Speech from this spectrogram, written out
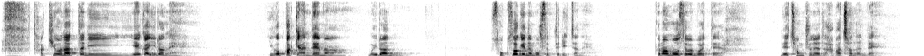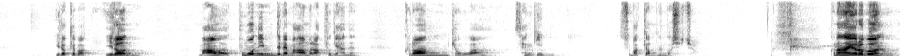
하, 다 키워놨더니 얘가 이러네. 이것밖에 안 되나? 뭐 이런 속썩이는 모습들이 있잖아요. 그런 모습을 볼 때 내 청춘을 다 바쳤는데 이렇게 막 이런 마음 부모님들의 마음을 아프게 하는 그런 경우가 생길 수밖에 없는 것이죠. 그러나 여러분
